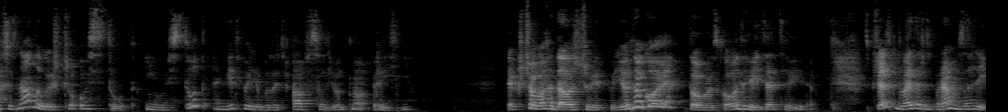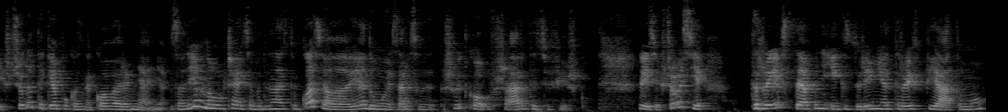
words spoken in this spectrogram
А чи знали ви, що ось тут і ось тут відповіді будуть абсолютно різні? Якщо ви гадали, що відповіді однакові, то обов'язково дивіться це відео. Спочатку давайте розберемо взагалі, що таке показникове рівняння. Взагалі воно вивчається в 11 класі, але я думаю, зараз ви швидко вшарите цю фішку. Дивіться, якщо у вас є 3 в степені х дорівнює 3 в п'ятому,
